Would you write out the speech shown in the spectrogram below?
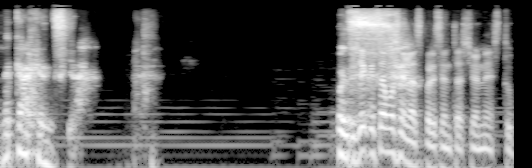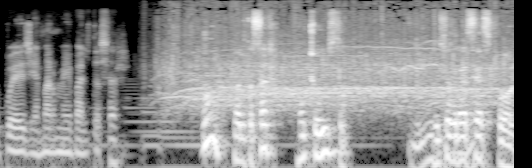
¿De qué agencia? Pues, ya que estamos en las presentaciones, tú puedes llamarme Baltasar. Oh, Baltasar, mucho gusto. Muchas gracias por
